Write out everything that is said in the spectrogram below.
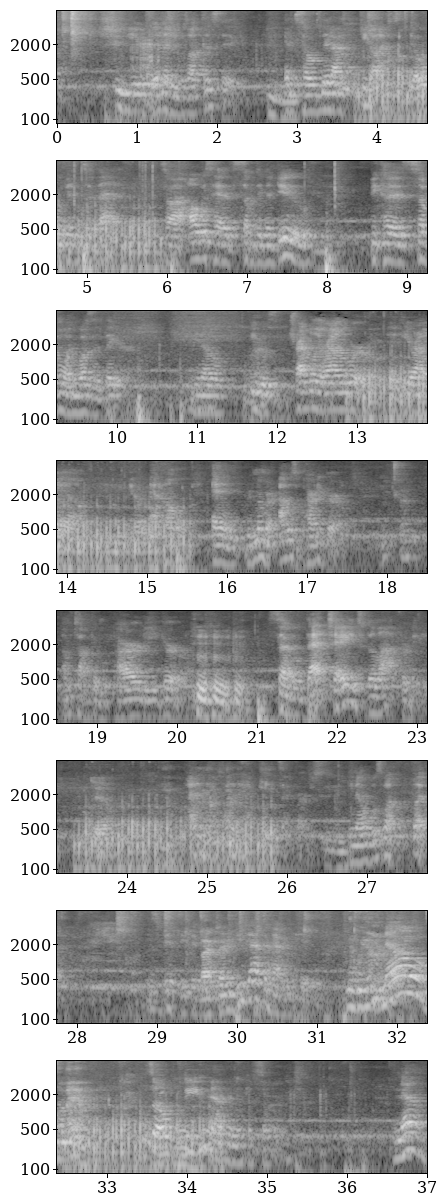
two years in that he was autistic. And so then I, you know, I just dove into that. So I always had something to do because someone wasn't there. You know, he was traveling around the world, and here I am, you know, at home. And remember, I was a party girl. Okay. I'm talking party girl. so that changed a lot for me. Yeah. Mm-hmm. I didn't have, I didn't have kids at first. You know, it was what? But it's 50 50. Life changed? You guys are having kids. No, we are. No, No, ma'am. So, do you have any concerns? no,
